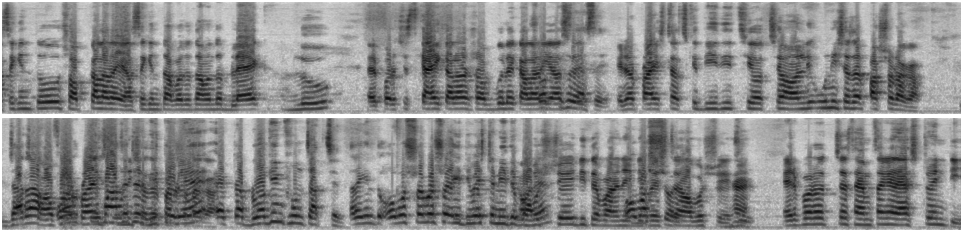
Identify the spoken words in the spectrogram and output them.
আছে কিন্তু সব কালারই আছে কিন্তু আপাতত আমাদের ব্ল্যাক ব্লু এরপর হচ্ছে স্কাই কালার সবগুলো কালারই আছে। এটার প্রাইসটা আজকে দিয়ে দিচ্ছি হচ্ছে অনলি উনিশ হাজার পাঁচশো টাকা। যারা অফার প্রাইস বাজেটের ভিতরে একটা ব্লগিং ফোন চাচ্ছেন তারা কিন্তু অবশ্যই অবশ্যই এই ডিভাইসটা নিতে পারে। অবশ্যই দিতে পারেন এই ডিভাইসটা অবশ্যই হ্যাঁ। এরপর হচ্ছে স্যামসাং এর S twenty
